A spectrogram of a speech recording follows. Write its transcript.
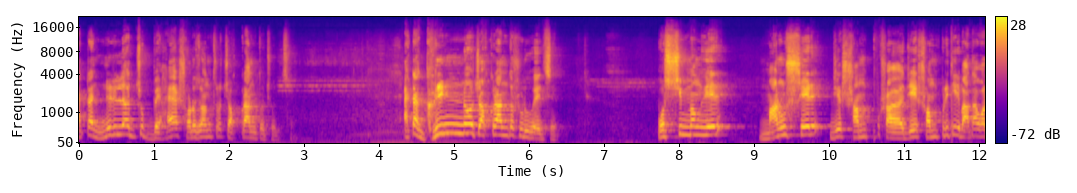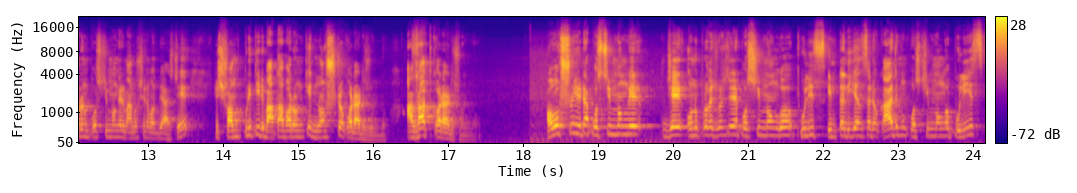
একটা নির্লজ্জ, বেহায়া ষড়যন্ত্র চক্রান্ত চলছে। একটা ঘৃণ্য চক্রান্ত শুরু হয়েছে। পশ্চিমবঙ্গের মানুষের যে যে সম্প্রীতির বাতাবরণ পশ্চিমবঙ্গের মানুষের মধ্যে আছে সেই সম্প্রীতির বাতাবরণকে নষ্ট করার জন্য, আঘাত করার জন্য। অবশ্যই এটা পশ্চিমবঙ্গের যে অনুপ্রবেশ হয়েছে সেটা পশ্চিমবঙ্গ পুলিশ ইন্টেলিজেন্সেরও কাজ এবং পশ্চিমবঙ্গ পুলিশ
